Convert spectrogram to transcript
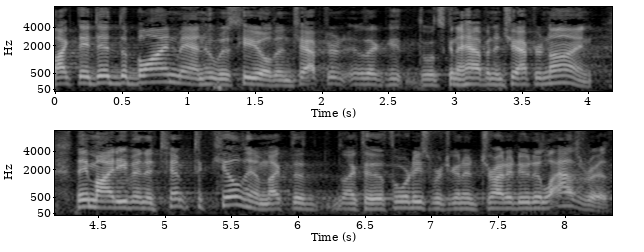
like they did the blind man who was healed in chapter like what's going to happen in chapter 9 they might even attempt to kill him like the like the authorities were going to try to do to lazarus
